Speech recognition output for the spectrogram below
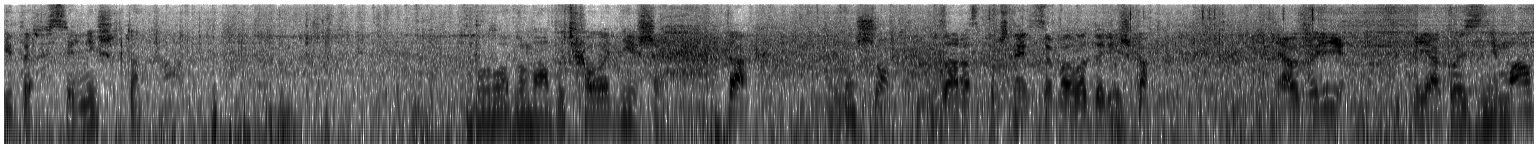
вітер сильніший, то було б, мабуть, холодніше. Так, ну що, зараз почнеться велодоріжка. Я вже її якось знімав,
